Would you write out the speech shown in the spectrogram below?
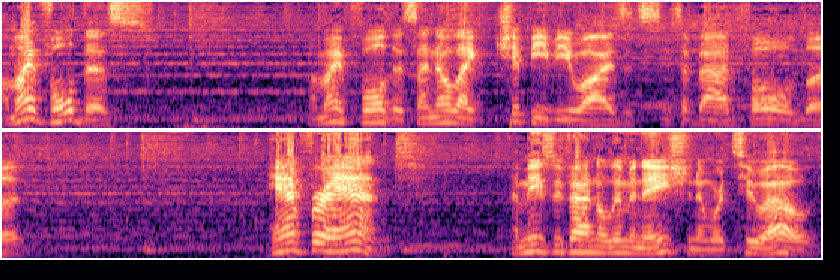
I might fold this. I might fold this. I know like chip EV wise it's it's a bad fold, but hand for hand. That means we've had an elimination and we're two out.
